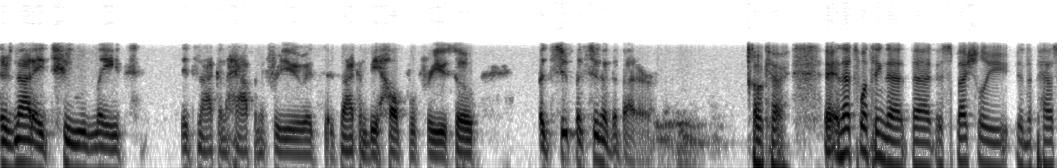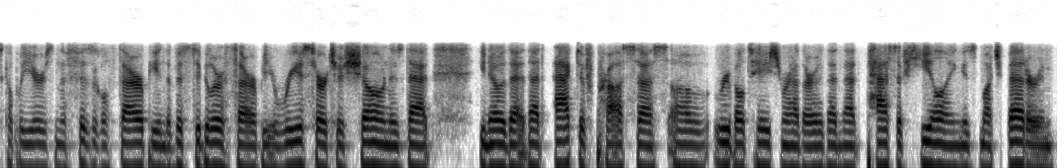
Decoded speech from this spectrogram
there's not a too late, it's not going to happen for you, it's, it's not going to be helpful for you. So, but, but sooner the better. Okay, and that's one thing that, that especially in the past couple of years in the physical therapy and the vestibular therapy research has shown is that, you know, that that active process of rehabilitation rather than that passive healing is much better, and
